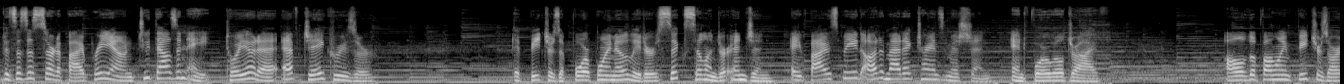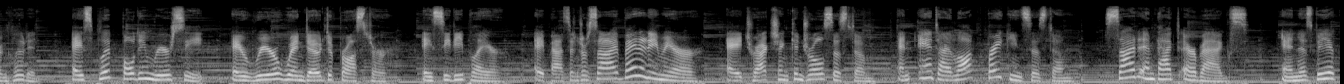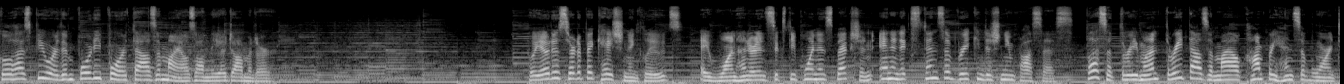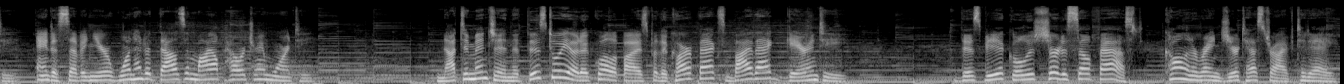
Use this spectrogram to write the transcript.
This is a certified pre-owned 2008 Toyota FJ Cruiser. It features a 4.0-liter six-cylinder engine, a five-speed automatic transmission, and four-wheel drive. All of the following features are included. A split folding rear seat, a rear window defroster, a CD player, a passenger side vanity mirror, a traction control system, an anti-lock braking system, side impact airbags, and this vehicle has fewer than 44,000 miles on the odometer. Toyota's certification includes a 160-point inspection and an extensive reconditioning process, plus a 3-month, 3,000-mile comprehensive warranty and a 7-year, 100,000-mile powertrain warranty. Not to mention that this Toyota qualifies for the Carfax buyback guarantee. This vehicle is sure to sell fast. Call and arrange your test drive today.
